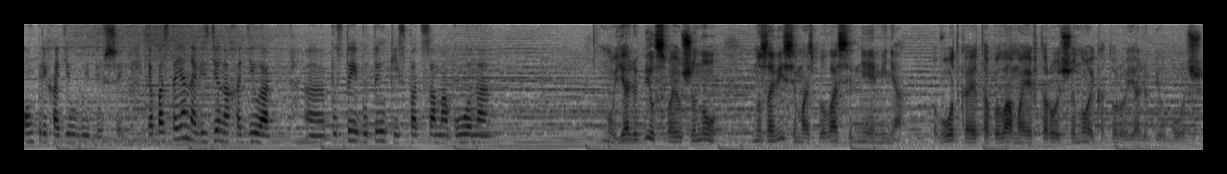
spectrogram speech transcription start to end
он приходил выпивший. Я постоянно везде находила э, пустые бутылки из-под самогона, ну, я любил свою жену, но зависимость была сильнее меня. Водка это была моей второй женой, которую я любил больше.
